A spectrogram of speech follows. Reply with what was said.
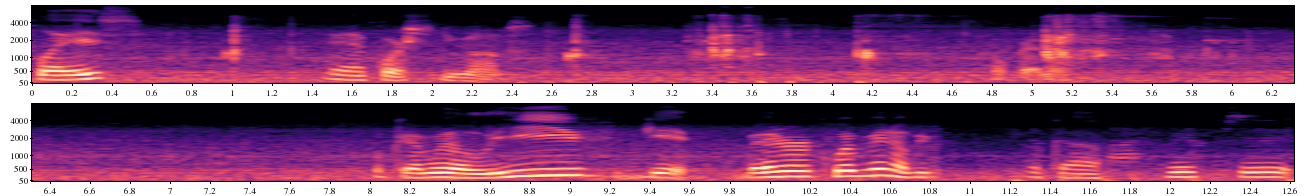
place, and of course, new mobs. Okay. Okay, I'm gonna leave, get better equipment, I'll be... Okay, I fixed it.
